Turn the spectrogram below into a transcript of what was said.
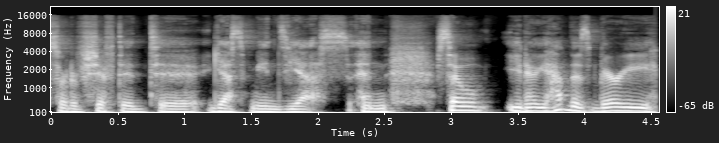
sort of shifted to yes means yes. And so, you know, you have this very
